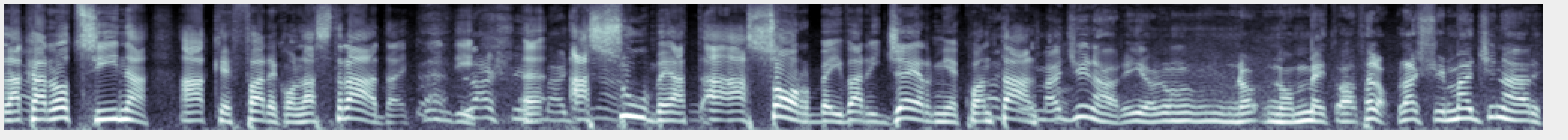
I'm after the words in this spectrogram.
la, carrozzina ha a che fare con la strada e quindi eh, assume, a, assorbe i vari germi e quant'altro. immaginare, io non, non, non metto, però lascio immaginare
